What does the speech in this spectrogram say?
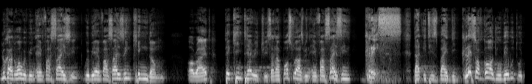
Look at what we've been emphasizing. We've been emphasizing kingdom, all right? Taking territories. An apostle has been emphasizing grace. That it is by the grace of God you will be able to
